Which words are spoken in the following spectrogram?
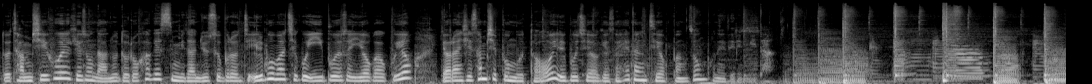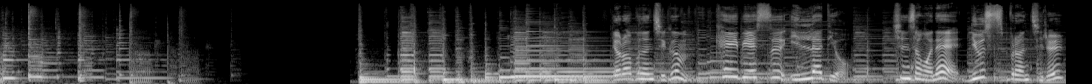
또 잠시 후에 계속 나누도록 하겠습니다. 뉴스 브런치 1부 마치고 2부에서 이어가고요. 11시 30분부터 일부 지역에서 해당 지역 방송 보내드립니다. 여러분은 지금 KBS 1라디오 신성원의 뉴스 브런치를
